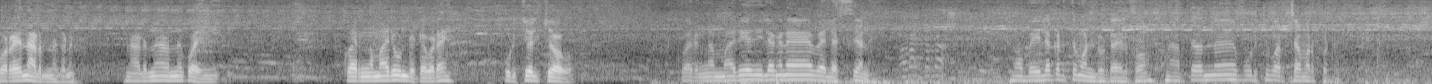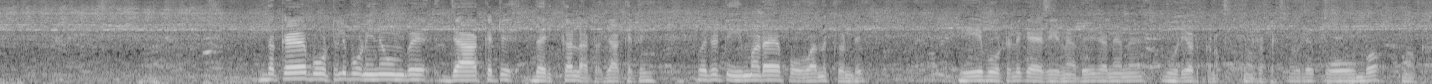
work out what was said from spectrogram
കുറേ നടന്നിക്കണ്. നടന്ന് നടന്ന് കുഴങ്ങി. കുരങ്ങന്മാരും ഉണ്ട് കേട്ടോ ഇവിടെ. പിടിച്ചു വലിച്ചു പോകും കുരങ്ങന്മാർ ഇതിലങ്ങനെ വിലസാണ് മൊബൈലൊക്കെ എടുത്ത് മണ്ടൂട്ടോ ചിലപ്പോൾ നേരത്തെ വന്ന് പൊടിച്ച് പറിച്ചാൽ മറപ്പെട്ടു. ഇതൊക്കെ ബോട്ടിൽ പോണതിന് മുമ്പ് ജാക്കറ്റ് ധരിക്കാനുള്ള കേട്ടോ ജാക്കറ്റ് ഇപ്പോൾ ഒരു ടീം അവിടെ പോകാൻ നിൽക്കുന്നുണ്ട് ഈ ബോട്ടിൽ കയറി ചെയ്യണം അത് ഞാനൊന്ന് വീഡിയോ എടുക്കണം. നോക്കട്ടെ. അതിൽ പോകുമ്പോൾ നോക്കാം.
